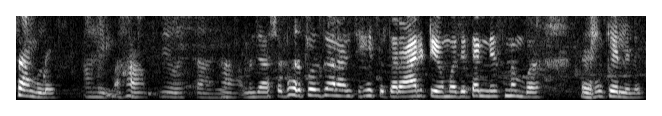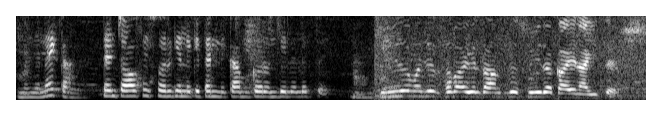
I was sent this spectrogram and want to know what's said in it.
चांगले आहे हा. व्यवस्था आहे. हा म्हणजे असे भरपूर जणांचे हेतू तर आर टी मध्ये त्यांनीच नंबर हे केलेले आहेत म्हणजे नाही का? त्यांच्या ऑफिसवर गेले की त्यांनी काम करून दिलेलंच आहे. सुविधा म्हणजे सभा येईल तर आमच्या सुविधा काही नाहीच आहे.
